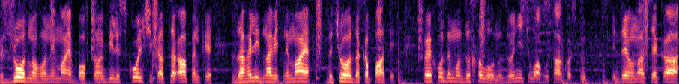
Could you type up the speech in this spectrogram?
Жодного немає по автомобілі скольчика, царапинки. Взагалі навіть немає до чого докопатись. Переходимо до салону. Зверніть увагу, також тут іде у нас яка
